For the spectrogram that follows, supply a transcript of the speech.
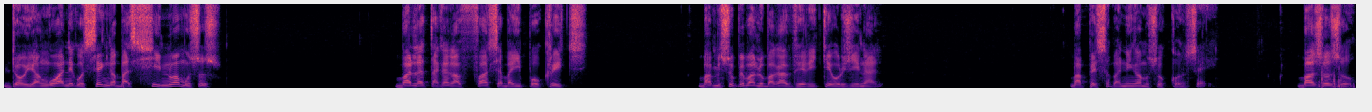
do yango wana ekosenga bachinois mosusu balata kaka face ya bahypocrite bamisu mpe balobaka verité originale bapesa baninga mosusu conseil bazozo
